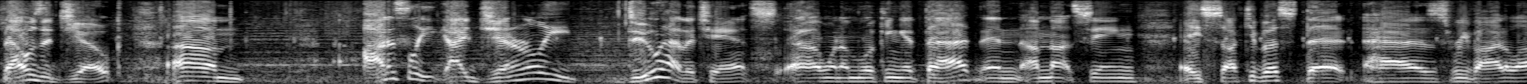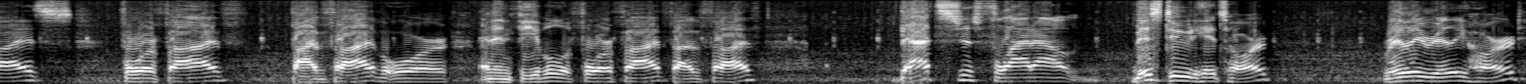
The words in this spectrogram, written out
that was a joke. Um, honestly, I generally do have a chance uh, when I'm looking at that, and I'm not seeing a succubus that has revitalized four or five, five five, or an enfeeble of four or five, five five. That's just flat out. This dude hits hard, really, really hard,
